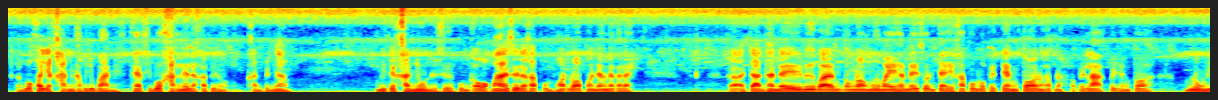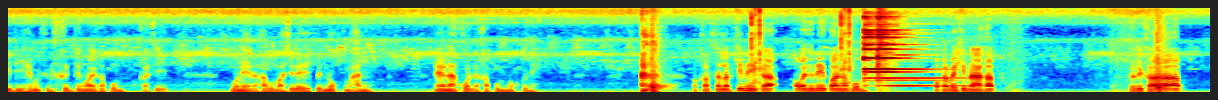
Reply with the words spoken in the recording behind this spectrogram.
แต่บ่ค่อยจะขันครับปัจจุบันนี่แทบสิบ่ขันเลยแหละครับพี่น้องขันเป็นย่าม มีแต่ขันยุ่นซื้อผมก็ออกมาซื้อแหละครับ ผมฮอดรอบฮอดยังได้ก็ได้ก็อาจารย์ท่านใดหรือว่าน้องๆมือใหม่ท่านใดสนใจครับ ผมเอาไปแต่งต่อนะครับเนาะเอาไปลากไปยังต่อผมลงดีๆให้มันขึ้นๆจังน้อยครับ ผมก็สิโบเน่แหละครับ ผมอาจจะได้เป็นนกหมันในอนาคตแหละครับ ผมนกตัวนี้เอาครับสำหรับคลิปนี้ก็เอาไว้เท่านี้ก่อนครับ ผมพบกันไม่คลิปหน้าครับสวัสดีครับ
